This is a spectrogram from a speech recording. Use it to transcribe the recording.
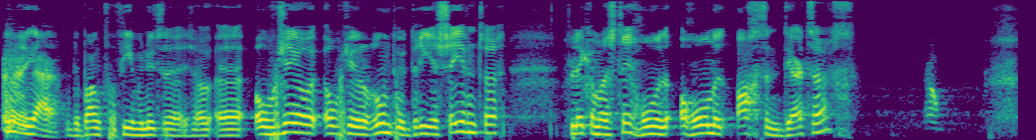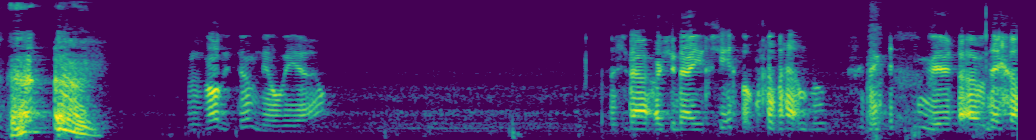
ja, de bank van 4 minuten is ook. eh officiële, officiële roomtour 73. Flikker Maastricht 100, 138. Oh. Dat is wel die thumbnail weer, hè? Als je daar, als je daar je gezicht op gedaan, dan weer ga.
